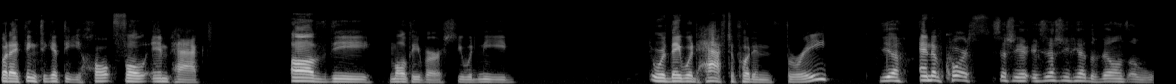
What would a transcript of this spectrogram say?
but I think to get the whole full impact of the multiverse, you would need, or they would have to put in three. Yeah, And of course, especially especially if you have the villains of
